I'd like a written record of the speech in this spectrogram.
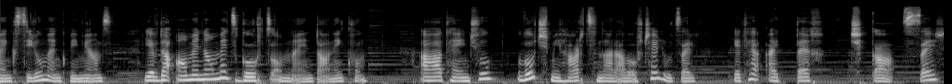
մենք սիրում ենք միմյանց եւ դա ամենամեծ գործոնն է ընտանիքում։ Ահա թե ինչու ոչ մի հարց հնարավոր չէ լուծել, եթե այդտեղ չկա սեր,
